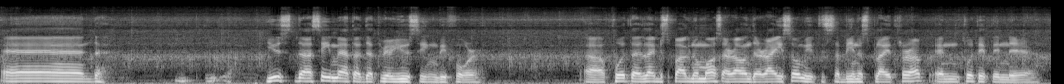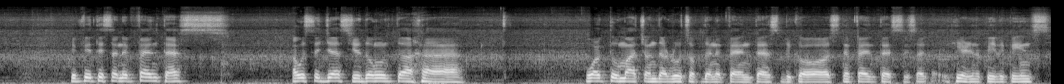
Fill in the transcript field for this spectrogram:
and use the same method that we're using before. Uh, put a live sphagnum moss around the rhizome, it is a Venus flytrap, and put it in there. If it is an Nepenthes, I would suggest you don't uh, work too much on the roots of the Nepenthes because Nepenthes is uh, here in the Philippines.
